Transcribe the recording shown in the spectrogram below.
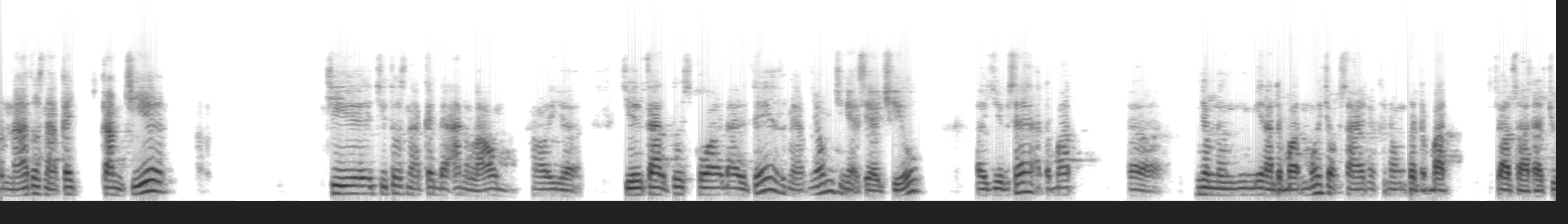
ដំណើរទស្សនកិច្ចកម្ពុជាជាជាទស្សនកិច្ចដែលអនុលោម ហើយជាការទទួលស្គាល់ដែរទេសម្រាប់ខ្ញុំជាអ្នកស្រាវជ្រាវហើយជាពិសេសអត្ថបទខ្ញុំនឹងមានអត្ថបទមួយចុះផ្សាយនៅក្នុងប្រតិបត្តិចោលសារជូ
